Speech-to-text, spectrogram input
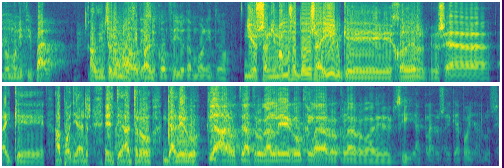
no municipal. Auditorio municipal. Concello tan bonito. Y os animamos a todos a ir, que joder, o sea, hay que apoyar el teatro galego. Claro, teatro galego, claro, claro, eh, sí, claro, sí, hay que apoyarlo, sí.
